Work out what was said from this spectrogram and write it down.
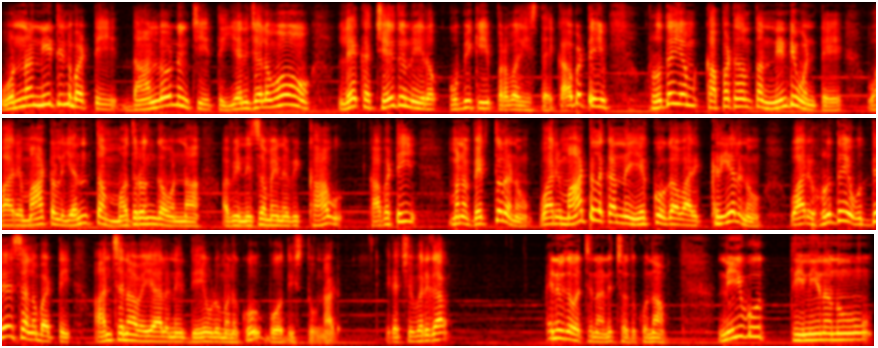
ఉన్న నీటిని బట్టి దానిలో నుంచి తీయని జలమో లేక చేదు నీరు ఉబికి ప్రవహిస్తాయి. కాబట్టి హృదయం కపటంతో నిండి ఉంటే వారి మాటలు ఎంత మధురంగా ఉన్నా అవి నిజమైనవి కావు. కాబట్టి మన వ్యక్తులను వారి మాటల కన్నా ఎక్కువగా వారి క్రియలను వారి హృదయ ఉద్దేశాలను బట్టి అంచనా వేయాలని దేవుడు మనకు బోధిస్తున్నాడు. ఇక చివరిగా ఎనిమిదవ వచనాన్ని చదువుకుందాం. నీవు తినినను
